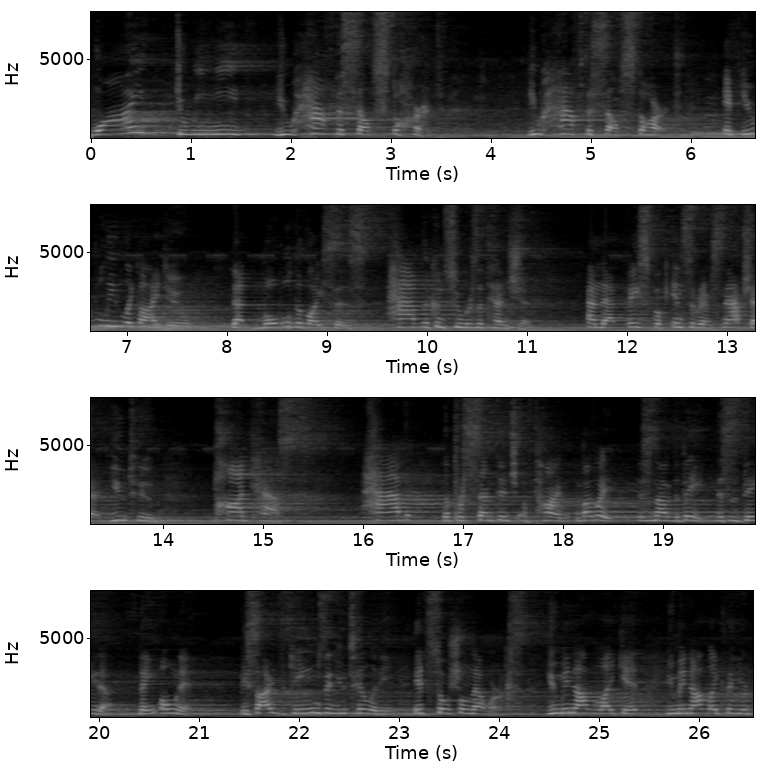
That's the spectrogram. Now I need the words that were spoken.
why do we need, you have to self start. You have to self start. If you believe, like I do, that mobile devices have the consumer's attention and that Facebook, Instagram, Snapchat, YouTube, podcasts have the percentage of time. And by the way, this is not a debate, this is data. They own it. Besides games and utility, it's social networks. You may not like it, you may not like that your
